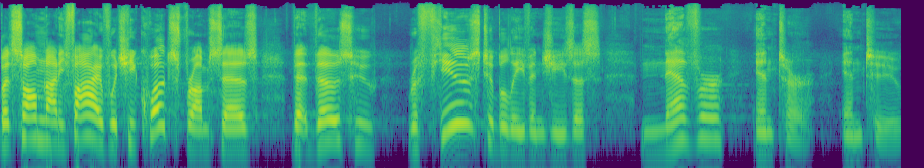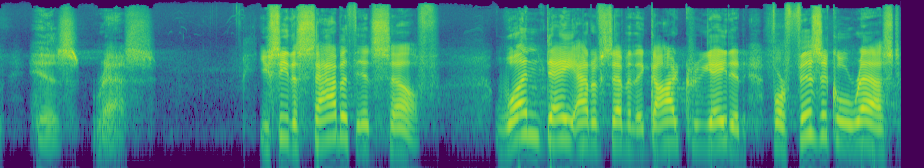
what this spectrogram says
But Psalm 95, which he quotes from, says that those who refuse to believe in Jesus never enter into his rest. You see, the Sabbath itself, one day out of seven that God created for physical rest,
